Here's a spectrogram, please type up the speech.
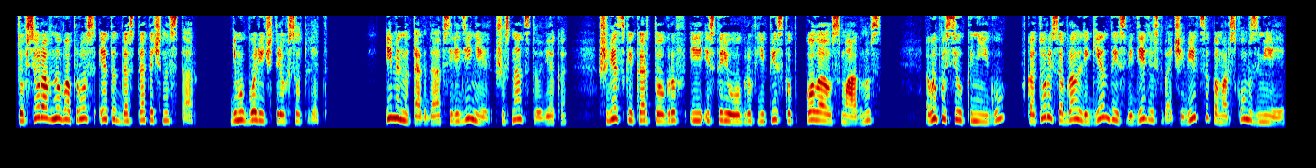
то все равно вопрос этот достаточно стар, ему более 400 лет. Именно тогда, в середине XVI века, шведский картограф и историограф епископ Олаус Магнус выпустил книгу, в которой собрал легенды и свидетельства очевидцев о морском змее,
